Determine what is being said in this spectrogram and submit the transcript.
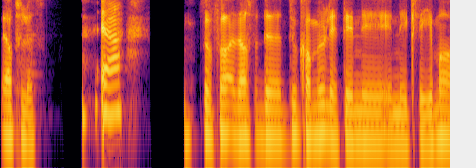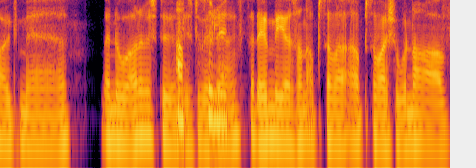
Ja, absolutt. Ja, for, altså, det, du kommer jo litt inn i, inn i klimaet med, med noe av det, hvis du, hvis du vil. det. Absolutt. For det er mye sånn observa observasjoner av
